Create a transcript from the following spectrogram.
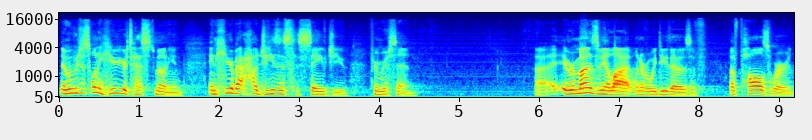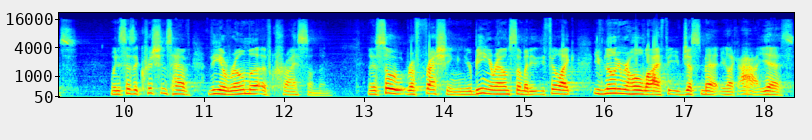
And we just want to hear your testimony and, and hear about how Jesus has saved you from your sin. Uh, it reminds me a lot, whenever we do those, of, of Paul's words when he says that Christians have the aroma of Christ on them. And it's so refreshing, and you're being around somebody, you feel like you've known him your whole life, but you've just met. And you're like, ah, yes,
